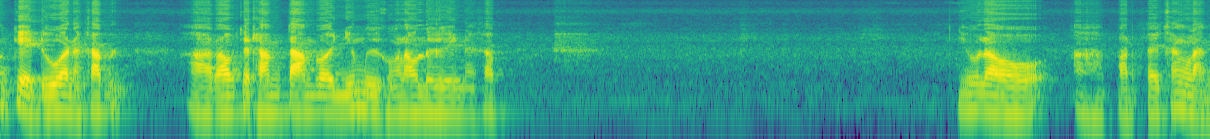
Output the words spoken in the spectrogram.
สังเกตดูนะครับเราจะทำตามรอยนิ้วมือของเราเลยนะครับ นิ้วเราาปัดไปข้างหลัง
